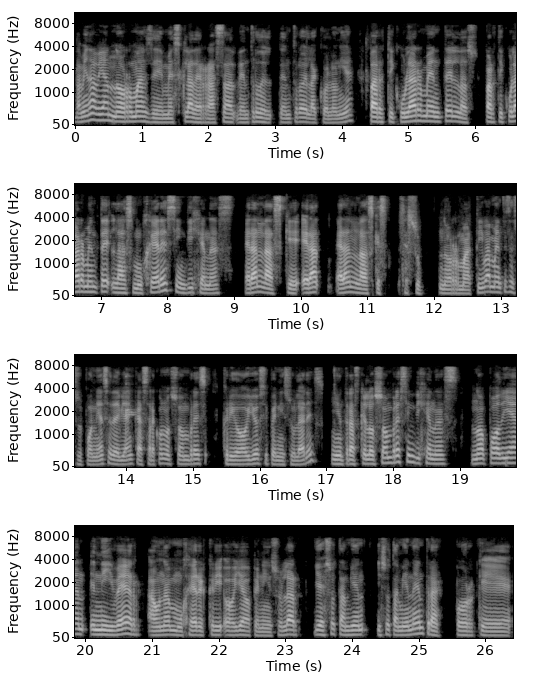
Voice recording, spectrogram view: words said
también había normas de mezcla de raza dentro, del, dentro de la colonia, particularmente, particularmente las mujeres indígenas eran las que, eran, eran las que se, normativamente se suponía se debían casar con los hombres criollos y peninsulares, mientras que los hombres indígenas no podían ni ver a una mujer criolla o peninsular. Y eso también, eso también entra porque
